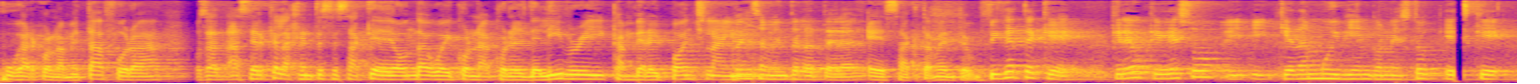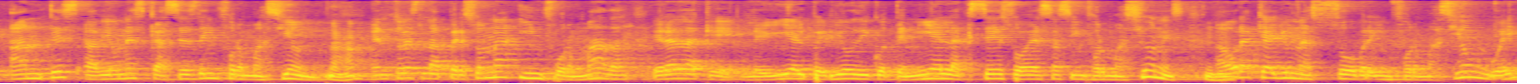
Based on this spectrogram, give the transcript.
jugar con la metáfora, o sea, hacer que la gente se saque de onda, güey, con, la, con el delivery, cambiar el punchline. Pensamiento lateral. Exactamente. güey. Que creo que eso, y, queda muy bien con esto, es que antes había una escasez de información. Ajá. Entonces la persona informada era la que leía el periódico, tenía el acceso a esas informaciones. Ahora que hay una sobreinformación, güey,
